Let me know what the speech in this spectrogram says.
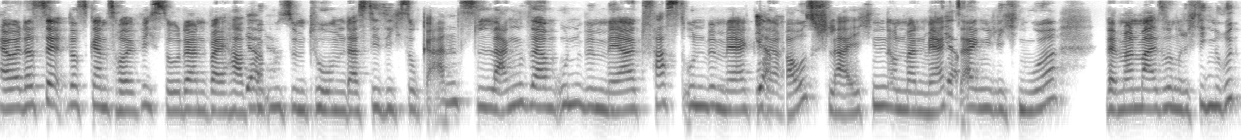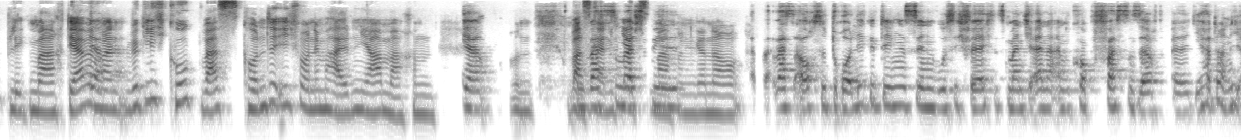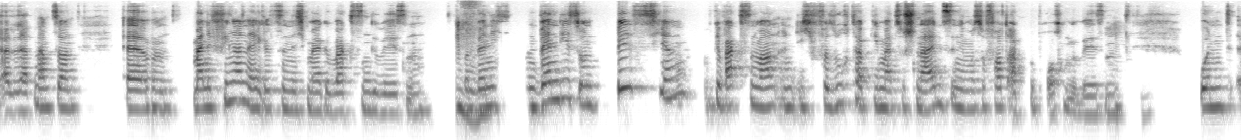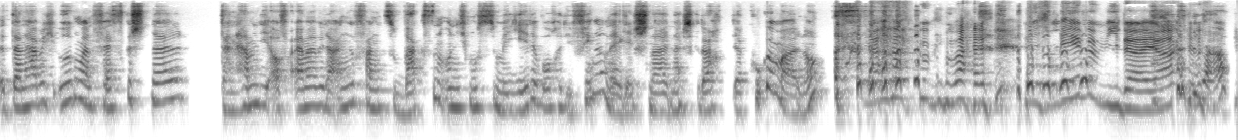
aber das ist, ja, das ist ganz häufig so dann bei HPU-Symptomen, ja. dass die sich so ganz langsam, unbemerkt, fast unbemerkt ja. wieder rausschleichen und man merkt es eigentlich nur, wenn man mal so einen richtigen Rückblick macht, ja, wenn man wirklich guckt, was konnte ich vor einem halben Jahr machen. Ja. Und was, und was kann ich jetzt Beispiel, machen, genau. Was auch so drollige Dinge sind, wo sich vielleicht jetzt manch einer an den Kopf fasst und sagt, äh, die hat doch nicht alle Latten sondern ähm, meine Fingernägel sind nicht mehr gewachsen gewesen. Mhm. Und wenn ich, und wenn die so ein bisschen gewachsen waren und ich versucht habe, die mal zu schneiden, sind die immer sofort abgebrochen gewesen. Mhm. Und äh, dann habe ich irgendwann festgestellt, dann haben die auf einmal wieder angefangen zu wachsen und ich musste mir jede Woche die Fingernägel schneiden. Da habe ich gedacht, ja, gucke mal, ne? Ja, guck mal, ich lebe wieder, ja. ja.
